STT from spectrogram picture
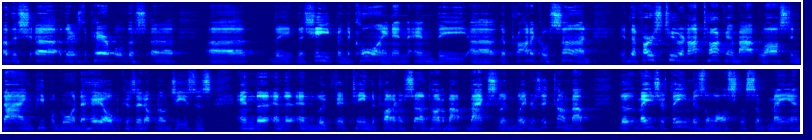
of the uh, there's the parable of the uh, uh, the the sheep and the coin and and the uh, the prodigal son. The first two are not talking about lost and dying people going to hell because they don't know Jesus. And the and the and Luke 15 the prodigal son talk about backslidden believers. They're talking about the major theme is the lostness of man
